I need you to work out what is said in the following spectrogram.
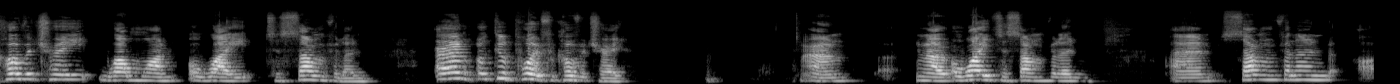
Coventry 1-1 away to Sunderland. Um, a good point for Coventry. Um, you know, away to Sunderland. Um, Sunderland, uh,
